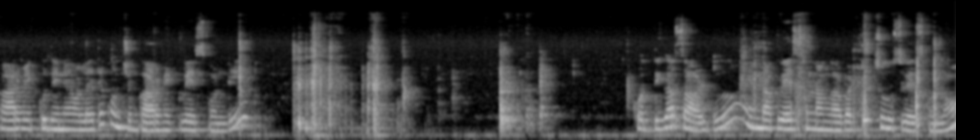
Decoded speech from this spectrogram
కారం ఎక్కువ తినే వాళ్ళైతే కొంచెం కారం ఎక్కువ వేసుకోండి. కొద్దిగా సాల్ట్ ఇందాక వేసుకున్నాం కాబట్టి చూసి వేసుకుందాం.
